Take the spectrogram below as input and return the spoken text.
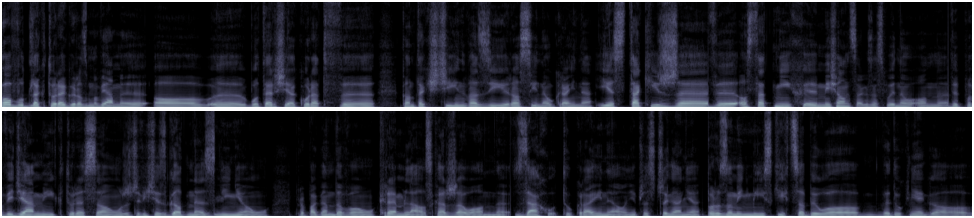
Powód, dla którego rozmawiamy o e, Watersie akurat w kontekście inwazji Rosji na Ukrainę, jest taki, że w ostatnich e, miesiącach zasłynął on wypowiedziami, które są rzeczywiście zgodne z linią propagandową Kremla. Oskarżał on Zachód, Ukrainę o nieprzestrzeganie porozumień mińskich, co było według niego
